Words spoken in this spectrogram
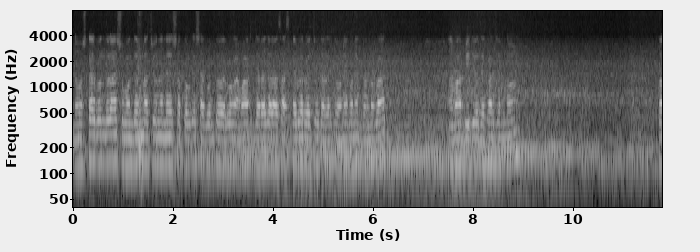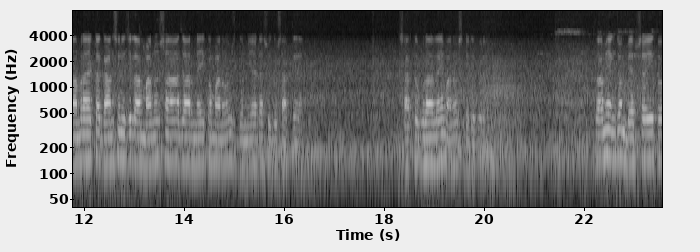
নমস্কার বন্ধুরা, সুমন চ্যানেলে সকলকে স্বাগত এবং আমার যারা যারা সাবস্ক্রাইবার রয়েছে, তাদেরকে অনেক অনেক ধন্যবাদ। আমার ভিডিও দেখার জন্য। তো আমরা একটা গান শুনেছিলাম, মানুষ আজ আর নেই কো মানুষ, দুনিয়াটা শুধু স্বার্থে। স্বার্থ পুরালে মানুষ কেটে পড়ে তো আমি একজন ব্যবসায়ী, তো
